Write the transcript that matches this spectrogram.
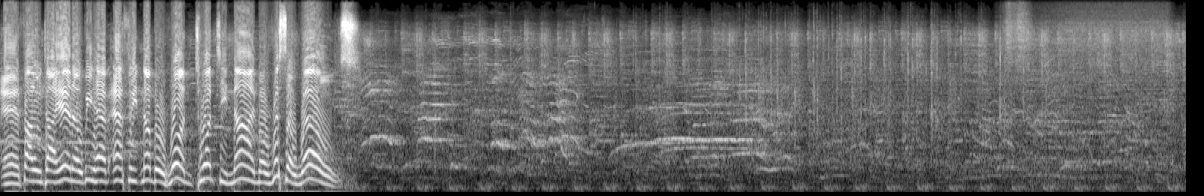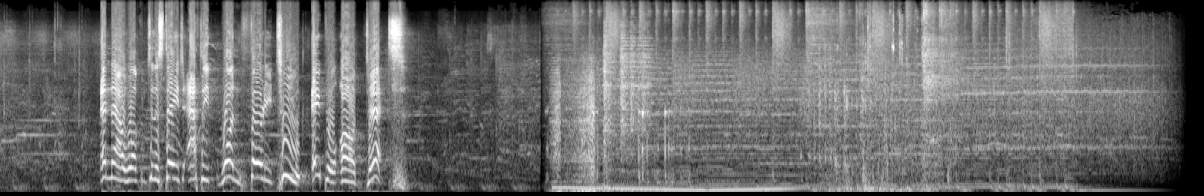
And following Diana, we have athlete number 129, Marissa Wells. And now, welcome to the stage, athlete 132, April Audette.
